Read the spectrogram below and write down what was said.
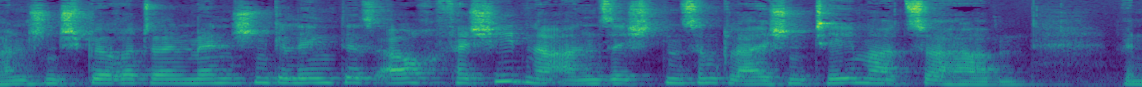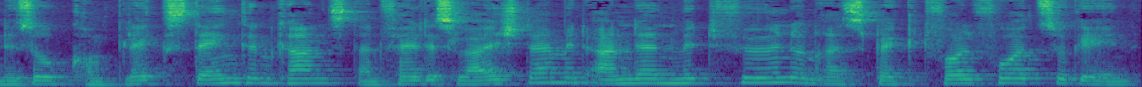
Manchen spirituellen Menschen gelingt es auch, verschiedene Ansichten zum gleichen Thema zu haben. Wenn du so komplex denken kannst, dann fällt es leichter, mit anderen mitfühlend und respektvoll vorzugehen.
